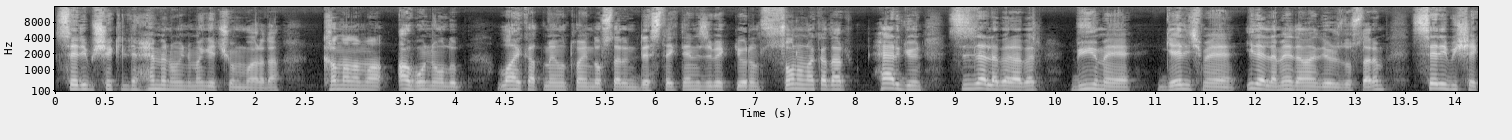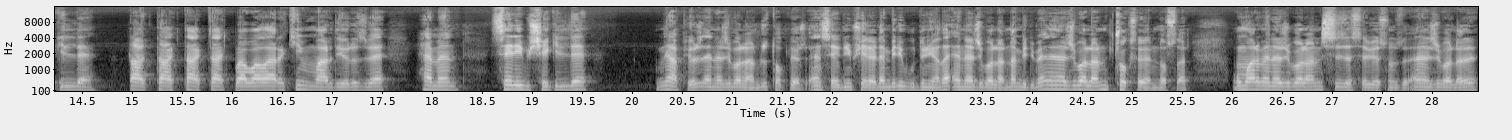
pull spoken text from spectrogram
Seri bir şekilde hemen oyunuma geçiyorum bu arada. Kanalıma abone olup like atmayı unutmayın dostlarım. Desteklerinizi bekliyorum. Sonuna kadar her gün sizlerle beraber büyümeye, gelişmeye, ilerlemeye devam ediyoruz dostlarım. Seri bir şekilde tak tak tak tak babalar kim var diyoruz ve hemen seri bir şekilde ne yapıyoruz? Enerji barlarımızı topluyoruz. En sevdiğim şeylerden biri bu dünyada enerji barlarından biri. Ben enerji barlarını çok severim dostlar. Umarım enerji barlarını siz de seviyorsunuzdur. Enerji barları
